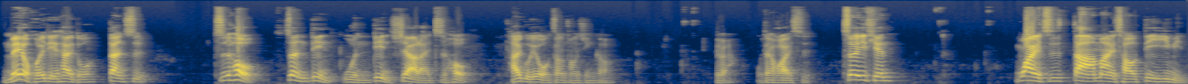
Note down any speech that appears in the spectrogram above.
没有回跌太多，但是之后。镇定稳定下来之后，台股又往上创新高，对吧？我再画一次，这一天外资大卖超第一名，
